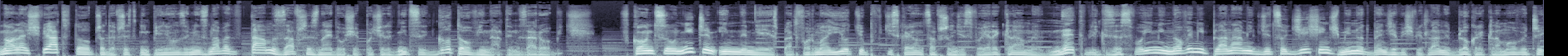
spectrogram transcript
No ale świat to przede wszystkim pieniądze, więc nawet tam zawsze znajdą się pośrednicy gotowi na tym zarobić. W końcu niczym innym nie jest platforma YouTube wciskająca wszędzie swoje reklamy, Netflix ze swoimi nowymi planami, gdzie co 10 minut będzie wyświetlany blok reklamowy, czy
